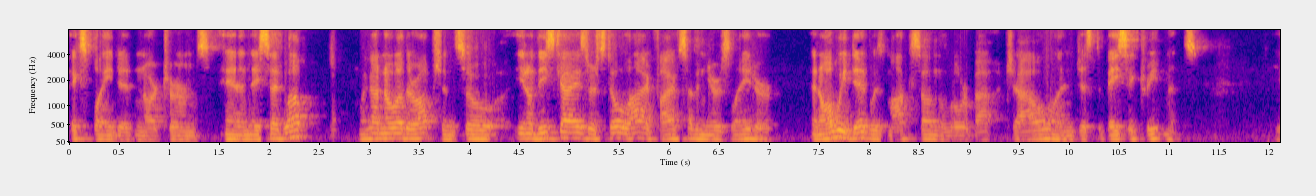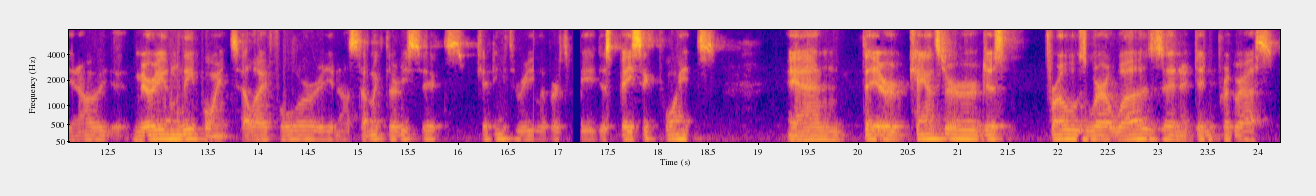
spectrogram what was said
explained it in our terms. And they said, well, I got no other option. So, you know, these guys are still alive five, seven years later. And all we did was moxa on the lower jiao and just the basic treatments you know, Miriam Lee points, LI4, you know, stomach 36, kidney 3, liver 3, just basic points. And their cancer just froze where it was and it didn't progress.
